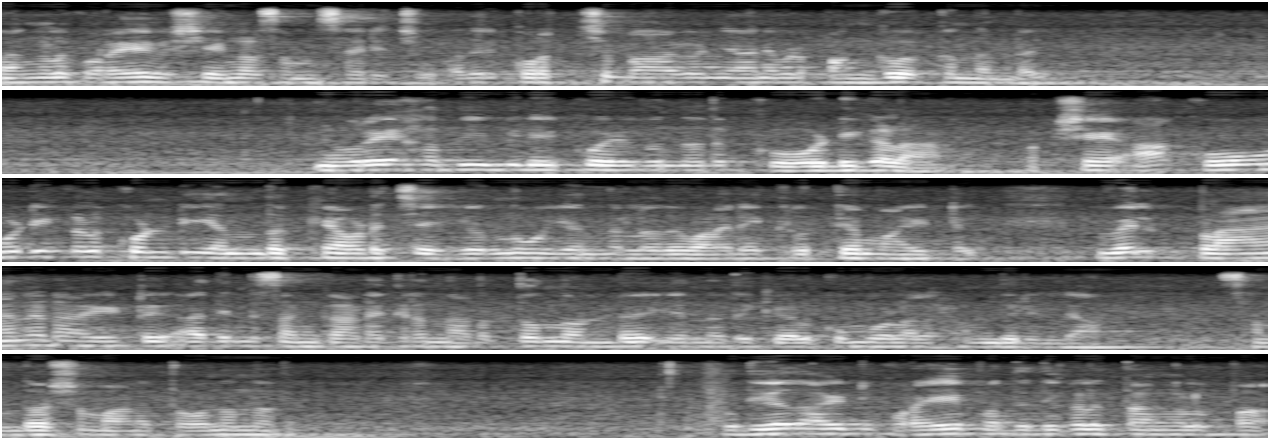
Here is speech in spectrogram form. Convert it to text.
തങ്ങൾ കുറേ വിഷയങ്ങൾ സംസാരിച്ചു. അതിൽ കുറച്ച് ഭാഗം ഞാനിവിടെ പങ്കുവെക്കുന്നുണ്ട്. നൂറെ ഹബീബിലേക്ക് ഒഴുകുന്നത് കോടികളാണ്. പക്ഷേ ആ കോടികൾ കൊണ്ട് എന്തൊക്കെ അവിടെ ചെയ്യുന്നു എന്നുള്ളത് വളരെ കൃത്യമായിട്ട് വെൽ പ്ലാനഡ് ആയിട്ട് അതിന്റെ സംഘാടകർ നടത്തുന്നുണ്ട് എന്നത് കേൾക്കുമ്പോൾ അലഹമില്ല സന്തോഷമാണ് തോന്നുന്നത്. പുതിയതായിട്ട് കുറേ പദ്ധതികൾ തങ്ങളിപ്പോൾ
